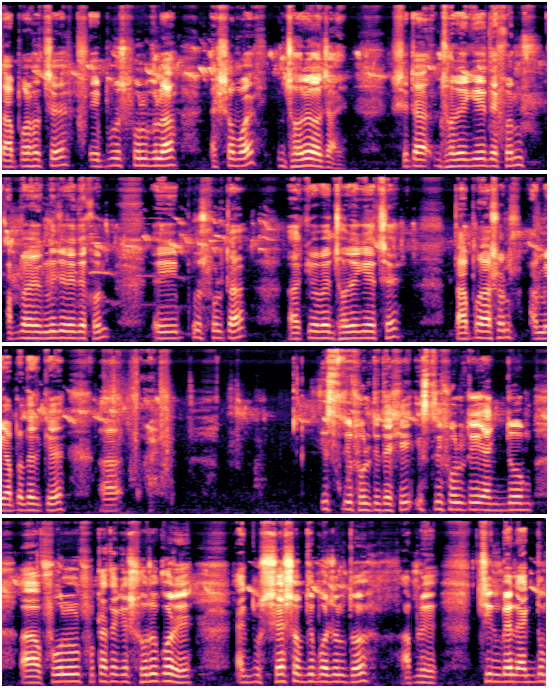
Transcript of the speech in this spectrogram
তারপর হচ্ছে এই পুরুষ ফুলগুলা এক সময় ঝরেও যায়। সেটা ঝরে গিয়ে দেখুন, আপনারা নিজেরাই দেখুন, এই পুরুষ ফুলটা কীভাবে ঝরে গিয়েছে। তারপর আসুন, আমি আপনাদেরকে স্ত্রী ফুলটি দেখি। স্ত্রী ফুলটি একদম ফুল ফোটা থেকে শুরু করে একদম শেষ অবধি পর্যন্ত আপনি চিনবেন, একদম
